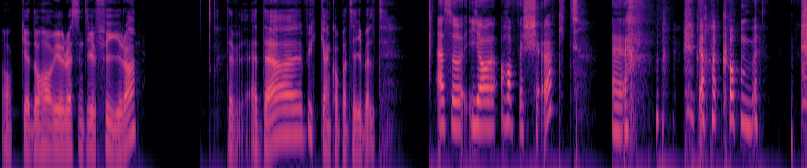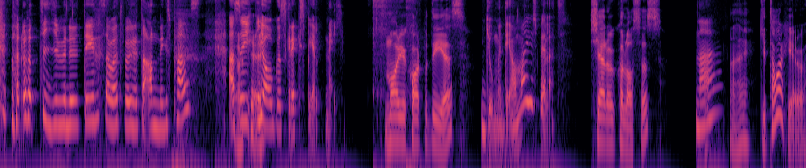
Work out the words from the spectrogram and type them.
Och eh, då har vi ju Resident Evil 4. Det, är det Vickan kompatibelt? Alltså, jag har försökt. Eh, jag kom, vadå, tio minuter in så jag var tvungen att ta andningspaus. Alltså, Okej. jag och skräckspel, nej. Mario Kart på DS? Jo, men det har man ju spelat. Shadow Colossus? Nej, Nej. Guitar Hero?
